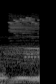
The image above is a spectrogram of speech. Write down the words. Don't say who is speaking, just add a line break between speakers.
house.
